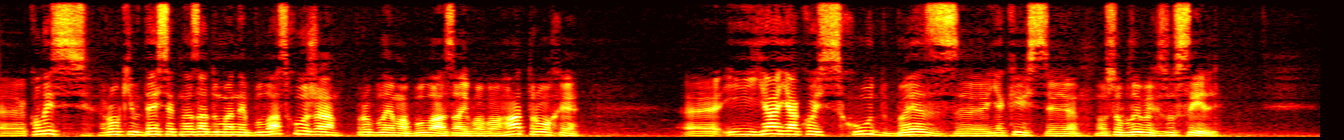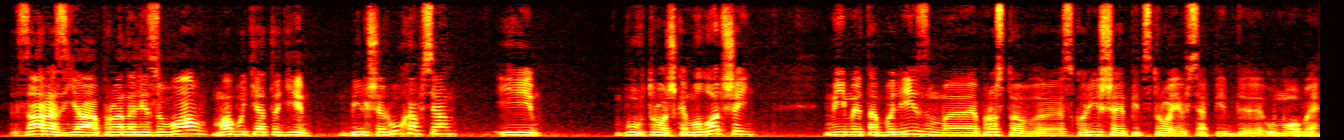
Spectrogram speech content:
Е, Колись років 10 назад у мене була схожа проблема, була зайва вага трохи. Е, І я якось схуд без е, якихось особливих зусиль. Зараз я проаналізував, мабуть, я тоді більше рухався і був трошки молодший. Мій метаболізм е, просто е, скоріше підстроївся під е, умови.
